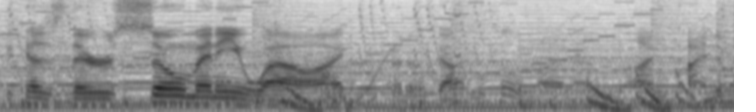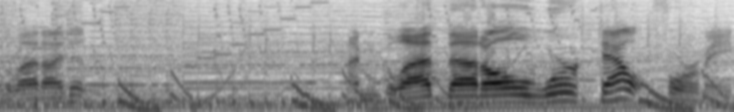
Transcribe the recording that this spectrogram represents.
because there's so many... Wow, I could have gotten killed by that. I'm kind of glad I didn't. I'm glad that all worked out for me.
